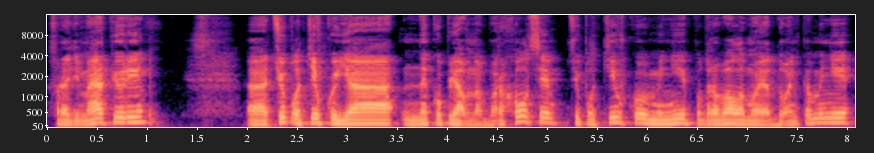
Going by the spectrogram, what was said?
Фредді Меркюрі. Е, Цю платівку я не купляв на барахолці. Цю платівку мені подарувала моя донька мені.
